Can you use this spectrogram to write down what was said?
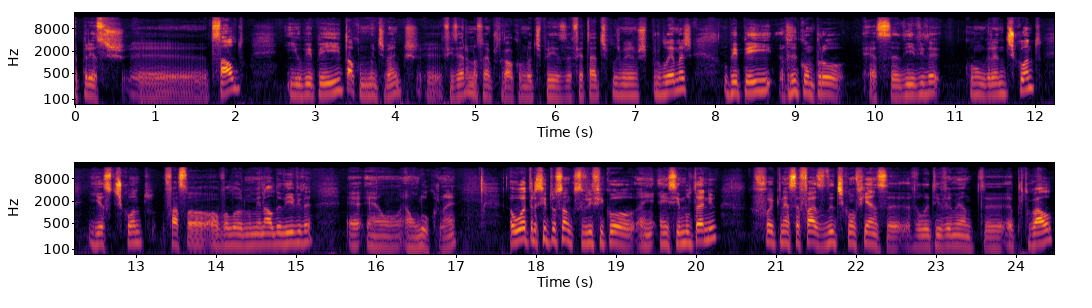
a preços uh, de saldo e o BPI, tal como muitos bancos fizeram, não só em Portugal como noutros países afetados pelos mesmos problemas, o BPI recomprou essa dívida com um grande desconto e esse desconto, face ao, ao valor nominal da dívida, é, é, um, é, um, lucro. Não é? A outra situação que se verificou em, em simultâneo foi que nessa fase de desconfiança relativamente a Portugal,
